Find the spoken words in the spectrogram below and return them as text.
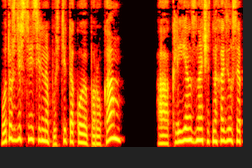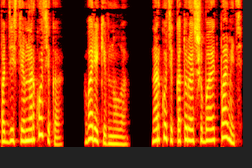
вот уж действительно, пусти такое по рукам. А клиент, значит, находился под действием наркотика? Варя кивнула. Наркотик, который отшибает память,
